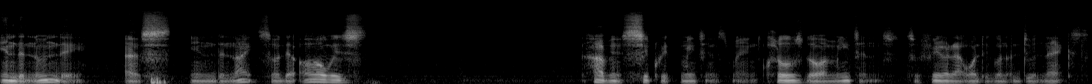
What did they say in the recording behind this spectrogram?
in the noonday as in the night. So they're always having secret meetings, man, closed door meetings to figure out what they're going to do next.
